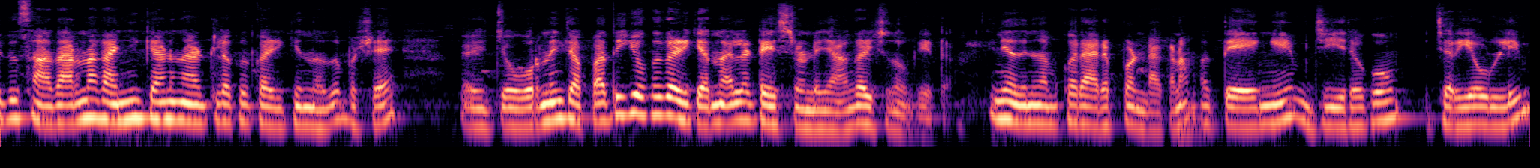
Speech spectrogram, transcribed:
ഇത് സാധാരണ കഞ്ഞിക്കാണ് നാട്ടിലൊക്കെ കഴിക്കുന്നത്. പക്ഷേ ചോറിനും ചപ്പാത്തിക്കും ഒക്കെ കഴിക്കാം. നല്ല ടേസ്റ്റ് ഉണ്ട്. ഞാൻ കഴിച്ചു നോക്കിയിട്ട്. ഇനി അതിന് നമുക്കൊരു അരപ്പുണ്ടാക്കണം അത് തേങ്ങയും ജീരകവും ചെറിയ ഉള്ളിയും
